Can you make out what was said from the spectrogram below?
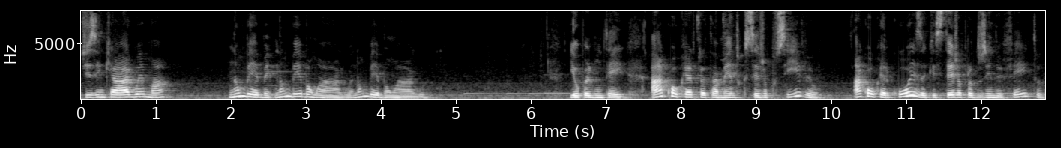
Dizem que a água é má. Não bebem, não bebam a água, não bebam a água. E eu perguntei: Há qualquer tratamento que seja possível? Há qualquer coisa que esteja produzindo efeito?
